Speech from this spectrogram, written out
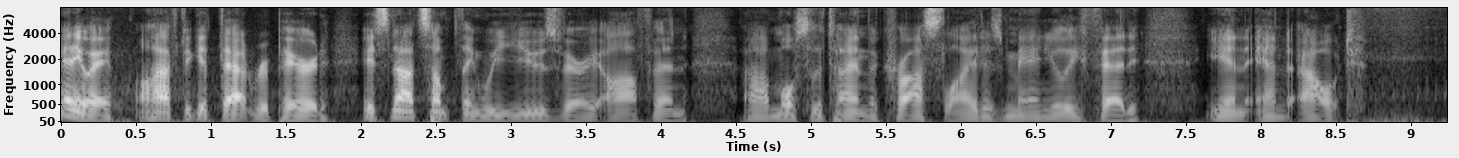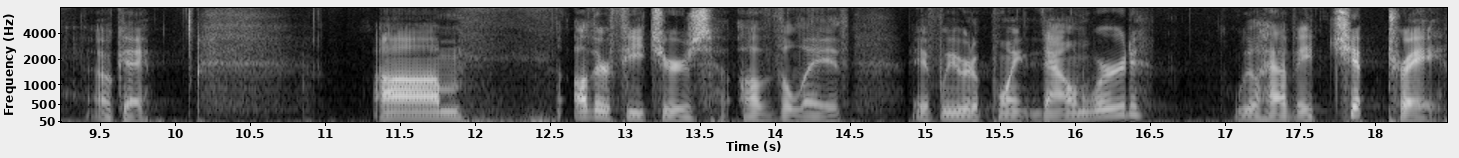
Anyway, I'll have to get that repaired. It's not something we use very often. Uh, most of the time the cross slide is manually fed in and out. Okay. Um, other features of the lathe. If we were to point downward, we'll have a chip tray.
